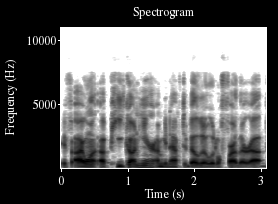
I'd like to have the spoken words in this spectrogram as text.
If I want a peak on here, I'm going to have to build it a little farther up.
